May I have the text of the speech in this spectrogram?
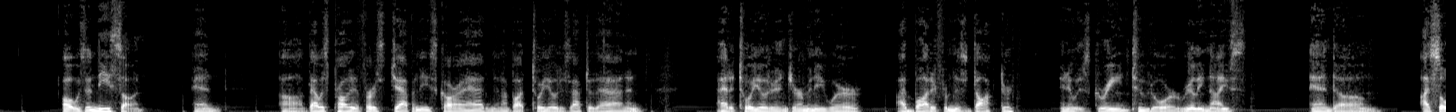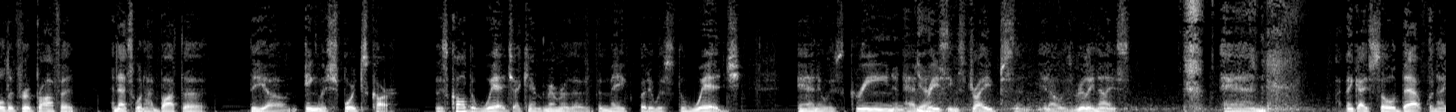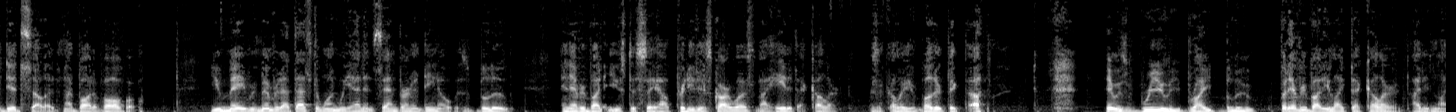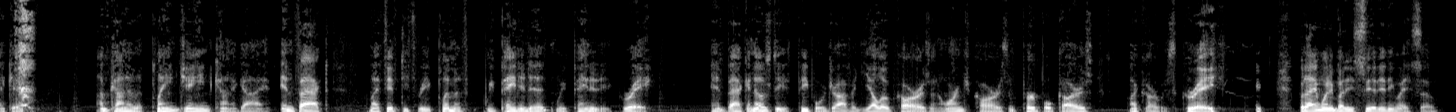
oh, it was a Nissan. And, uh, that was probably the first Japanese car I had. And then I bought Toyotas after that. And I had a Toyota in Germany where I bought it from this doctor and it was green, two door, really nice and um, I sold it for a profit, and that's when I bought the the um, English sports car. It was called the Wedge. I can't remember the the make, but it was the Wedge, and it was green and had yeah. racing stripes, and you know it was really nice. And I think I sold that when I did sell it, and I bought a Volvo. You may remember that. That's the one we had in San Bernardino. It was blue. And everybody used to say how pretty this car was, and I hated that color. It was the color your mother picked out. it was really bright blue, but everybody liked that color. I didn't like it. I'm kind of the plain Jane kind of guy. In fact, my 53 Plymouth, we painted it, we painted it gray. And back in those days, people were driving yellow cars and orange cars and purple cars. My car was gray. but I didn't want anybody to see it anyway, so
